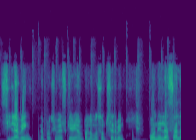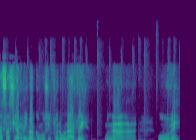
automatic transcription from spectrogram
si la ven, la próxima vez que vean palomas observen, pone las alas hacia arriba como si fuera una V, una V,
